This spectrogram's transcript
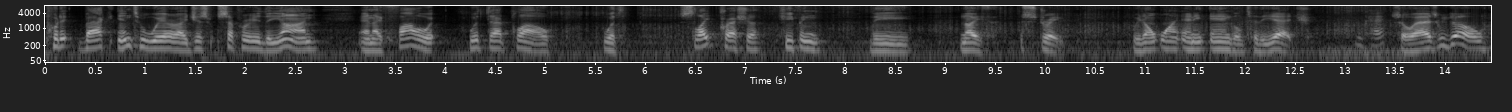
put it back into where I just separated the yarn and I follow it with that plow with slight pressure, keeping the knife straight. We don't want any angle to the edge. Okay. So as we go,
